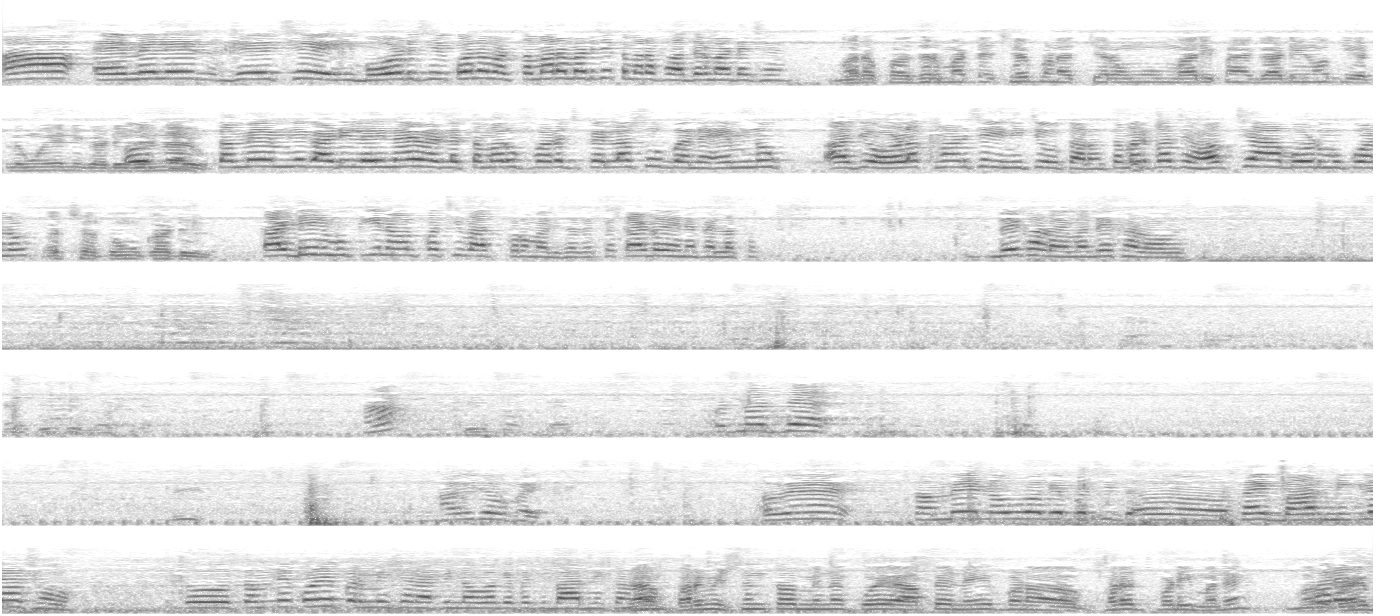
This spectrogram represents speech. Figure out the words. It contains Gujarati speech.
આ એમએલએ જે છે એ બોર્ડ છે કોના માટે? તમારા માટે છે તમારા ફાધર માટે છે? મારા ફાધર માટે છે પણ અત્યારે હું મારી પાસે ગાડી નહોતી એટલે હું એની ગાડી લઈને આવ્યો. તમે એમની ગાડી લઈને આવ્યો એટલે તમારું ફરજ પહેલા શું બને? એમનું આ જે ઓળખાણ છે એ નીચે ઉતારો. તમારી પાસે હક છે આ બોર્ડ મૂકવાનું? અચ્છા તો હું કાઢી લઉં. કાઢીને મૂકીને પછી વાત કરો મારી સાથે. કાઢો એને પહેલા તો. દેખાડો, એમાં દેખાડો આવશે હા? બટ નોટ ધેર આવી જાઓ, ભાઈ. હવે તમે નવ વાગે પછી સાહેબ બહાર નીકળ્યા છો. તો તમને કોને પરમિશન આપી નવ વાગે પછી બહાર નીકળવા નીકળવાનું પરમિશન તો મને કોઈ આપે નહીં પણ ફરજ પડી મને. ફરજ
